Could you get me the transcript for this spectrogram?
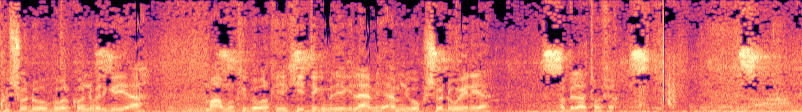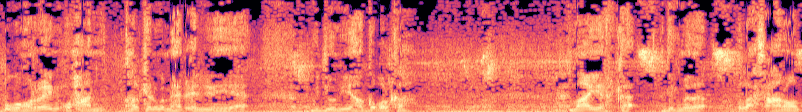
Ku soo dhowow gobolkoo nabadgelyo ah. Maamulkii gobolka iyo kii degmada iyo ilaamihii amnigoo ku soo dhoweynaya wabilahi towfiiq ugu horrayn waxaan halkan uga mahad celinayaa guddoomiyaha gobolka maayarka degmada laascaanood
